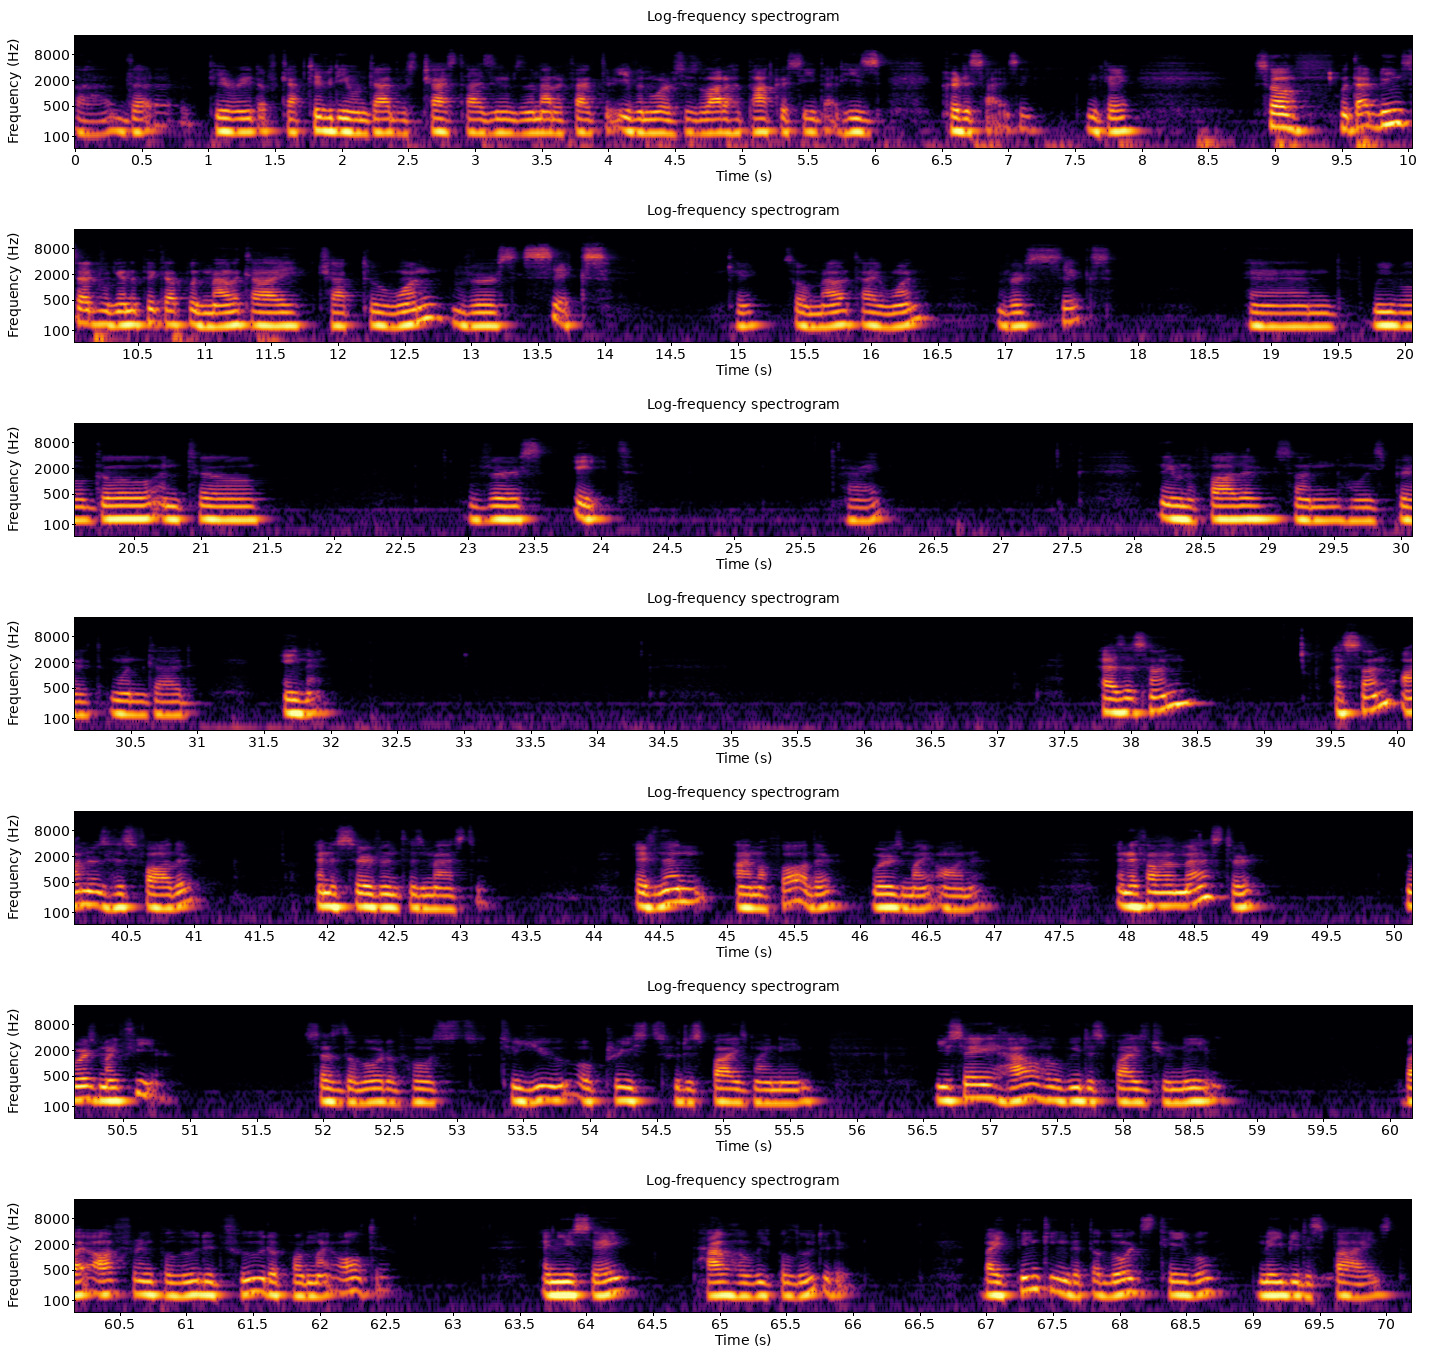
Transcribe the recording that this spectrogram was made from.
uh, the period of captivity when God was chastising them. As a matter of fact, they're even worse. There's a lot of hypocrisy that He's criticizing. Okay. So, with that being said, we're going to pick up with Malachi chapter 1, verse 6. Okay, so Malachi 1, verse 6, and we will go until verse 8. All right. Name of the Father, Son, Holy Spirit, one God. Amen. As a son, a son honors his father, and a servant his master. If then I'm a father, where's my honor? And if I'm a master, where's my fear? Says the Lord of hosts, to you, O priests who despise my name. You say, How have we despised your name? By offering polluted food upon my altar. And you say, How have we polluted it? By thinking that the Lord's table may be despised.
